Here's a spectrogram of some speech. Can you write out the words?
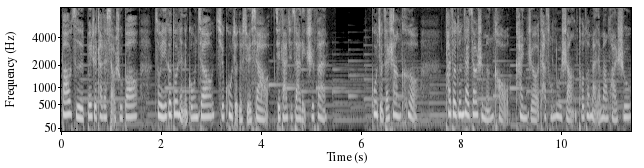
包子背着他的小书包，坐一个多点的公交去顾九的学校接他去家里吃饭。顾九在上课，他就蹲在教室门口，看着他从路上偷偷买的漫画书。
